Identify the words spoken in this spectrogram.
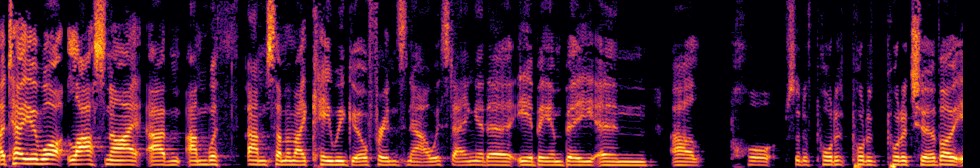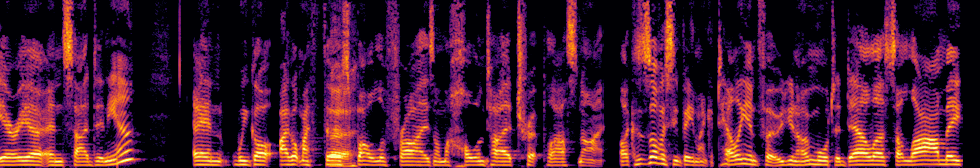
I tell you what, last night um, I'm with um, some of my Kiwi girlfriends now. We're staying at a Airbnb in uh, Port, sort of Porto, Porto, Porto Cervo area in Sardinia. And we got, I got my first Uh. bowl of fries on the whole entire trip last night. Like, 'cause it's obviously been like Italian food, you know, mortadella, salami,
